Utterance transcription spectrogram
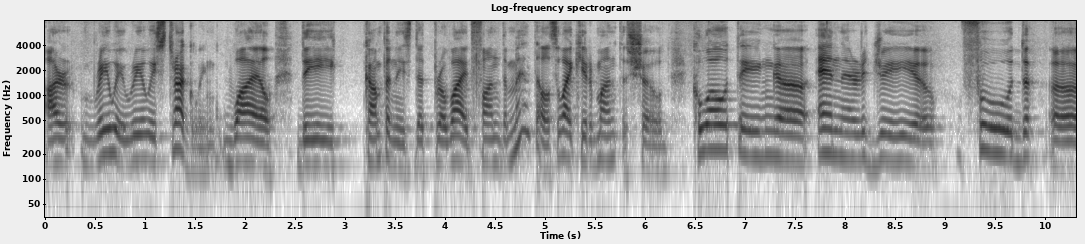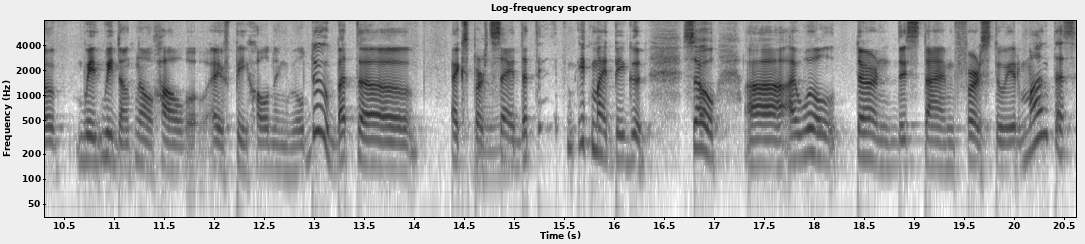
are really, really struggling. While the companies that provide fundamentals, like Irmanta showed, clothing, uh, energy, uh, food. Uh, we, we don't know how AFP Holding will do, but uh, experts mm. say that it, it, might be good. So uh, I will turn this time first to Irmantas.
